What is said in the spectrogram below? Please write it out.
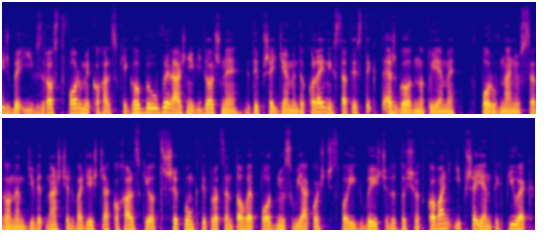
liczby i wzrost formy Kochalskiego był wyraźnie widoczny. Gdy przejdziemy do kolejnych statystyk, też go odnotujemy. W porównaniu z sezonem 19-20 Kochalski o 3 punkty procentowe podniósł jakość swoich wyjść do dośrodkowań i przejętych piłek.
